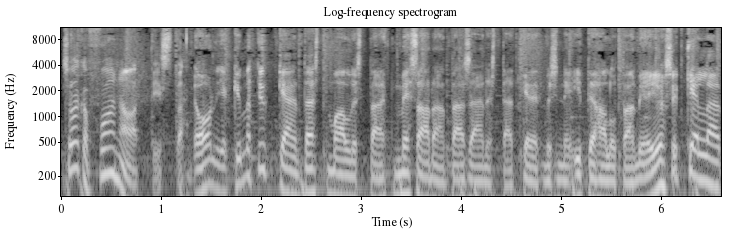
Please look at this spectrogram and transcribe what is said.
se on aika fanaattista. On, ja kyllä mä tykkään tästä mallista, että me saadaan taas äänestää, että kenet me sinne itse halutaan. Niin jos sit kellään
